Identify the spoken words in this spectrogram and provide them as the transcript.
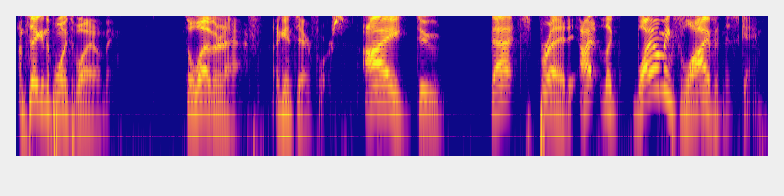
I'm taking the points of Wyoming. It's 11 and a half against Air Force. I dude, that spread. I like Wyoming's live in this game.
